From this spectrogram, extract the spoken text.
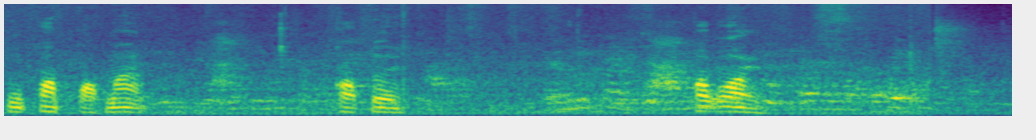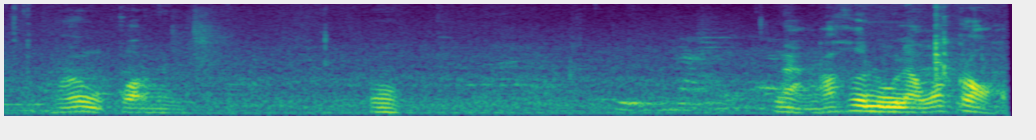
หมูกรอบกรอบมากกรอบเลยกรอบอร่อยเฮ้ยหมูกรอบเลยโอ้หนังก็คือรู้แล้วว่ากรอบ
